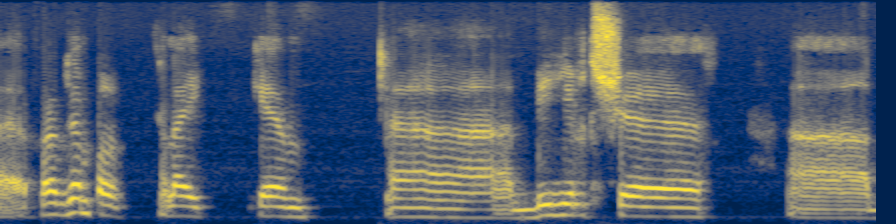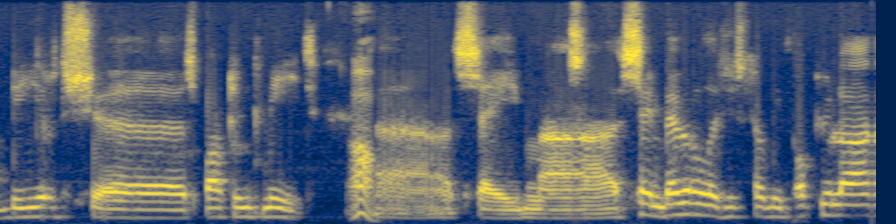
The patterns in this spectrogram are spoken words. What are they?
Uh, for example, like um, uh, birch. Uh, uh, birch uh, sparkling mead. Oh, Uh, same uh, same beverages have been popular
